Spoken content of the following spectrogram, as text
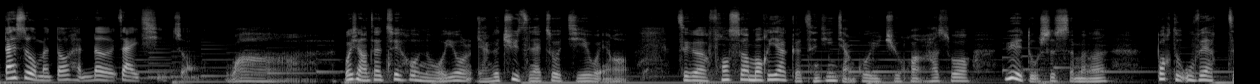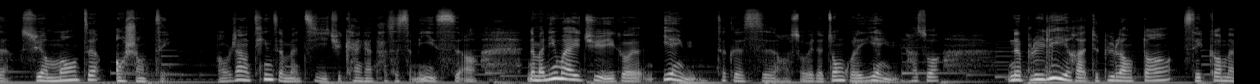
但是我们都很乐在其中。哇，我想在最后呢，我用两个句子来做结尾啊、哦。这个 François Mauriac 曾经讲过一句话，他说：“阅读是什么呢？Porte ouverte sur un monde enchanté。”我让听者们自己去看看它是什么意思啊。那么另外一句一个谚语，这个是啊所谓的中国的谚语，他说：“Ne plus lire depuis longtemps, c'est comme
